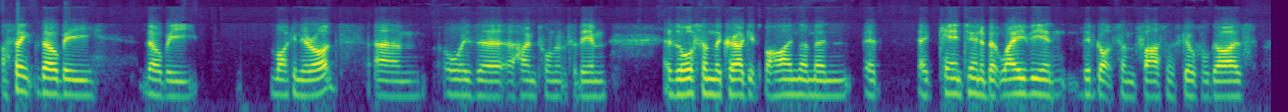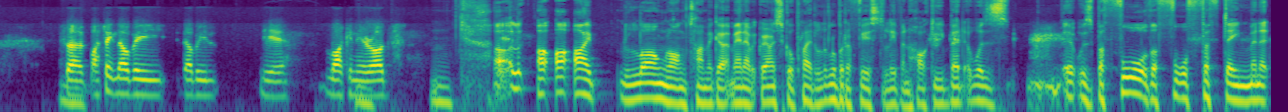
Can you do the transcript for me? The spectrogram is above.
I think they'll be they'll be liking their odds. Um, always a, a home tournament for them is awesome. The crowd gets behind them, and it it can turn a bit wavy, and they've got some fast and skillful guys. So I think they'll be they'll be yeah liking their odds. Oh, look, I, I, I long, long time ago at Abbott Grammar School played a little bit of first eleven hockey, but it was it was before the four 15 minute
